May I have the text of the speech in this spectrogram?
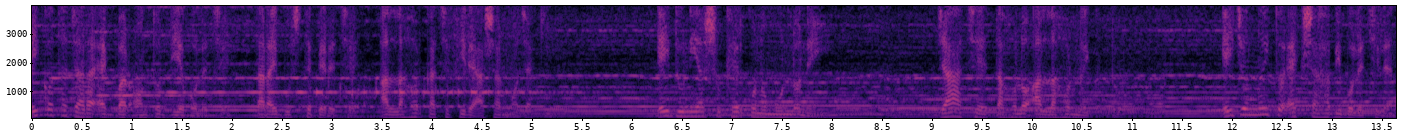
এই কথা যারা একবার অন্তর দিয়ে বলেছে তারাই বুঝতে পেরেছে আল্লাহর কাছে ফিরে আসার মজা কি। এই দুনিয়ার সুখের কোনো মূল্য নেই। যা আছে তা হলো আল্লাহর নৈকট্য। এই জন্যই তো এক সাহাবি বলেছিলেন,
